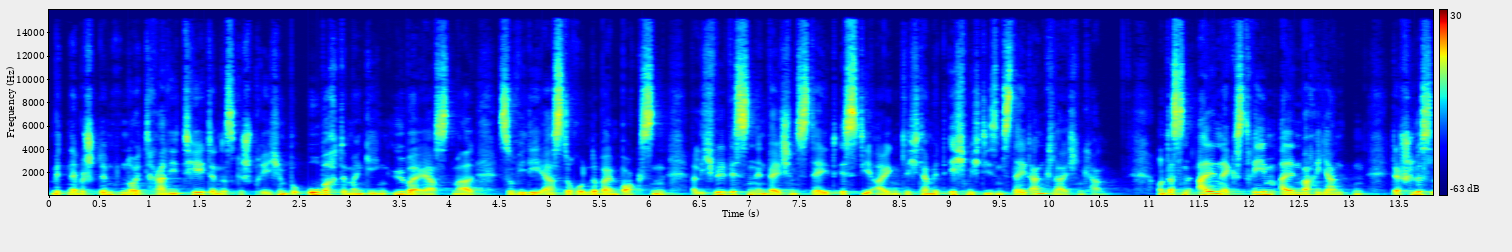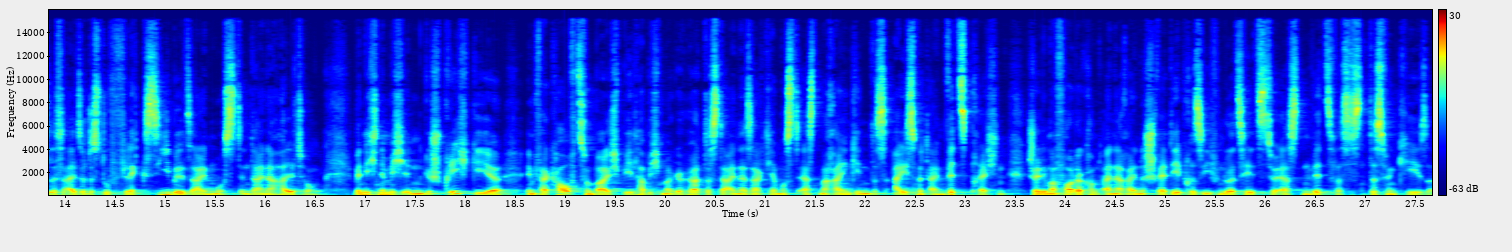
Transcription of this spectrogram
mit einer bestimmten Neutralität in das Gespräch und beobachte mein Gegenüber erstmal, so wie die erste Runde beim Boxen, weil ich will wissen, in welchem State ist die eigentlich, damit ich mich diesem State angleichen kann. Und das in allen Extremen, allen Varianten. Der Schlüssel ist also, dass du flexibel sein musst in deiner Haltung. Wenn ich nämlich in ein Gespräch gehe, im Verkauf zum Beispiel, habe ich mal gehört, dass da einer sagt, ja, musst erst mal reingehen und das Eis mit einem Witz brechen. Stell dir mal vor, da kommt einer rein, ist schwer depressiv und du erzählst zuerst einen Witz. Was ist denn das für ein Käse?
